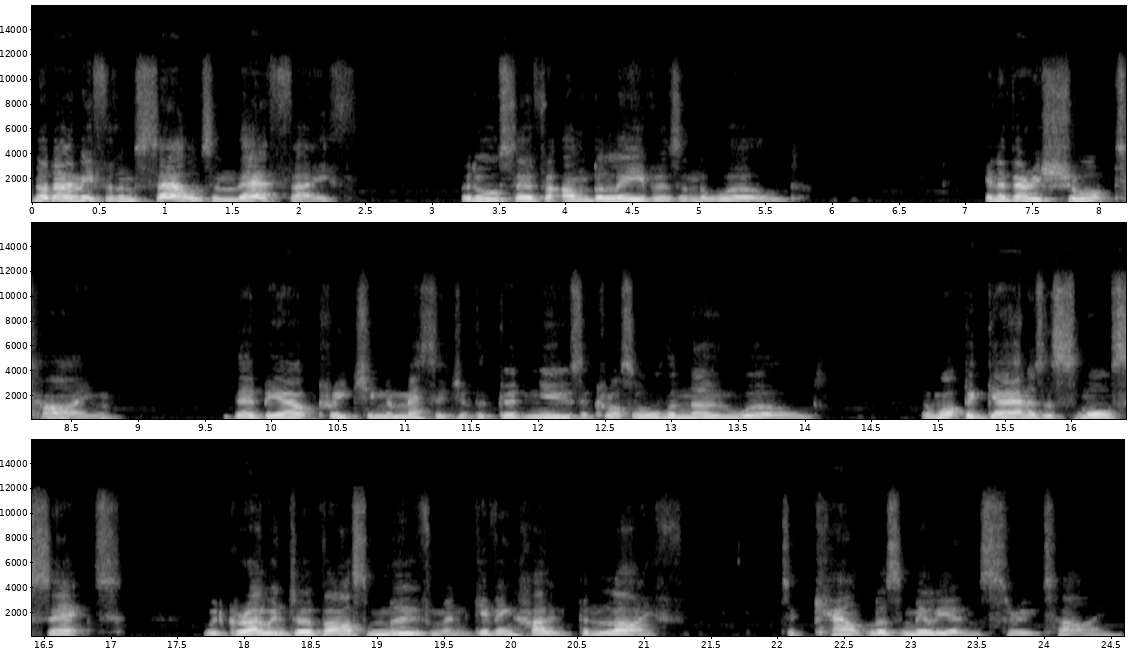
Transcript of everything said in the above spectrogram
not only for themselves and their faith, but also for unbelievers and the world. In a very short time, they'd be out preaching the message of the good news across all the known world. And what began as a small sect would grow into a vast movement, giving hope and life to countless millions through time.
